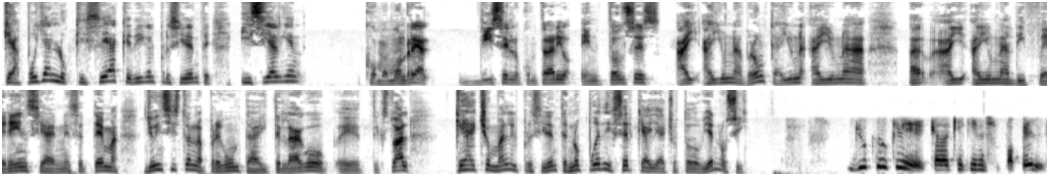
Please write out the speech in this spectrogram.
que apoya lo que sea que diga el presidente. Y si alguien, como Monreal, dice lo contrario, entonces hay, hay una bronca, hay una, hay una, hay, hay una diferencia en ese tema. Yo insisto en la pregunta y te la hago eh, textual. ¿Qué ha hecho mal el presidente? No puede ser que haya hecho todo bien, ¿o sí? Yo creo que cada quien tiene su papel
